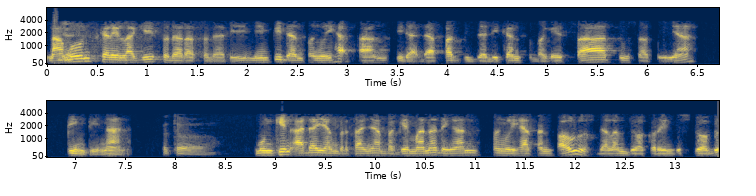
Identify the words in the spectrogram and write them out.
Namun sekali lagi saudara-saudari, mimpi dan penglihatan tidak dapat dijadikan sebagai satu-satunya pimpinan. Betul. Mungkin ada yang bertanya bagaimana dengan penglihatan Paulus dalam 2 Korintus 12.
